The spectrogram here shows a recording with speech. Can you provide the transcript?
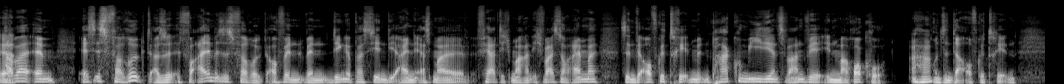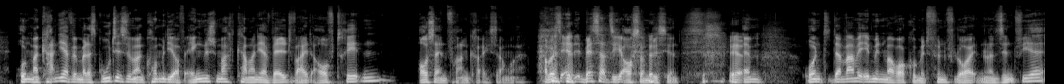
Ja. Aber ähm, es ist verrückt. Also vor allem ist es verrückt, auch wenn, wenn Dinge passieren, die einen erstmal fertig machen. Ich weiß noch einmal, sind wir aufgetreten mit ein paar Comedians, waren wir in Marokko. Aha. und sind da aufgetreten. Und man kann ja, wenn man das Gute ist, wenn man Comedy auf Englisch macht, kann man ja weltweit auftreten. Außer in Frankreich, sagen wir. Aber es bessert sich auch so ein bisschen. ja. ähm, und dann waren wir eben in Marokko mit fünf Leuten. Und dann sind wir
